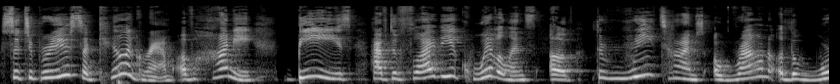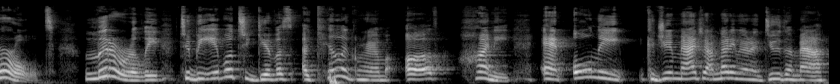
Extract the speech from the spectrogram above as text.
So to produce a kilogram of honey, bees have to fly the equivalence of three times around the world, literally, to be able to give us a kilogram of honey. And only, could you imagine? I'm not even going to do the math.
